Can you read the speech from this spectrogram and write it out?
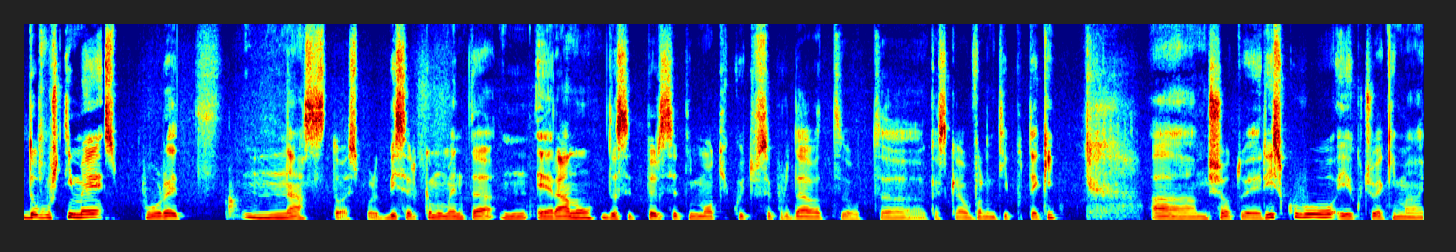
да обобщиме според нас, т.е. според Бисер към момента е рано да се търсят имоти, които се продават от как върнати ипотеки. А, защото е рисково и ако човек има...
